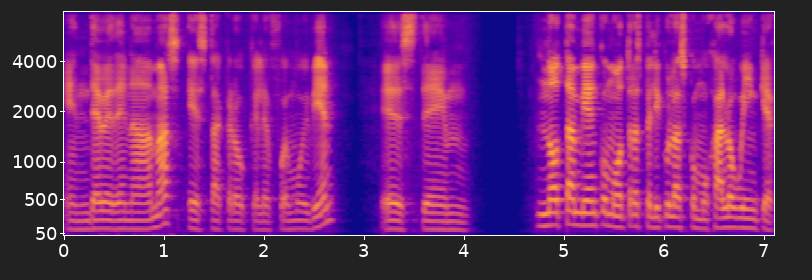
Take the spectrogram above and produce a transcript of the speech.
en DVD nada más. Esta creo que le fue muy bien. Este. No tan bien como otras películas como Halloween que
